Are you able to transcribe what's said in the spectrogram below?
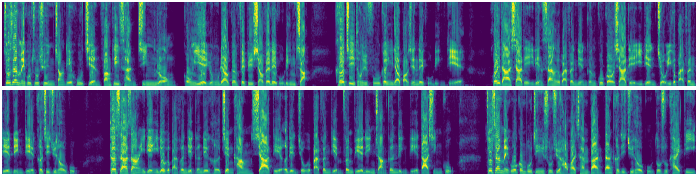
周三美股族群涨跌互见，房地产、金融、工业、原物料跟非必需消费类股领涨，科技、通讯服务跟医疗保健类股领跌。辉达下跌一点三个百分点，跟 Google 下跌一点九一个百分点，领跌科技巨头股。特斯拉上涨一点一六个百分点，跟联合健康下跌二点九个百分点，分别领涨跟领跌大型股。周三美国公布经济数据好坏参半，但科技巨头股多数开低，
